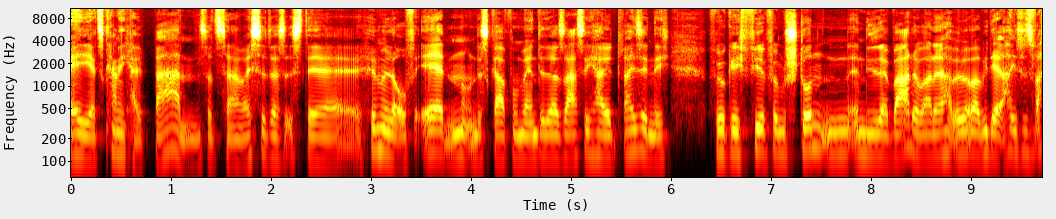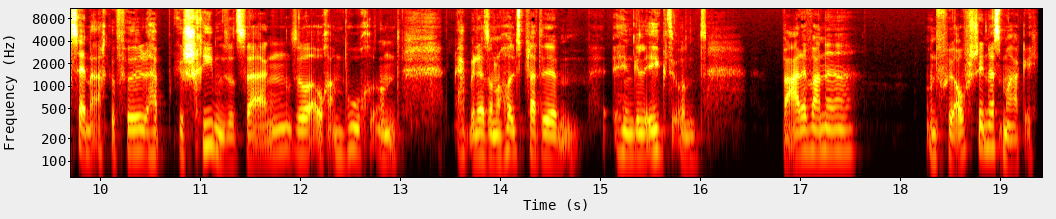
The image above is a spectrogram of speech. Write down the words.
ey, jetzt kann ich halt baden, sozusagen. Weißt du, das ist der Himmel auf Erden. Und es gab Momente, da saß ich halt, weiß ich nicht, wirklich vier, fünf Stunden in dieser Badewanne, habe immer wieder heißes Wasser nachgefüllt, habe geschrieben sozusagen, so auch am Buch und habe mir da so eine Holzplatte hingelegt und Badewanne und früh aufstehen, das mag ich.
